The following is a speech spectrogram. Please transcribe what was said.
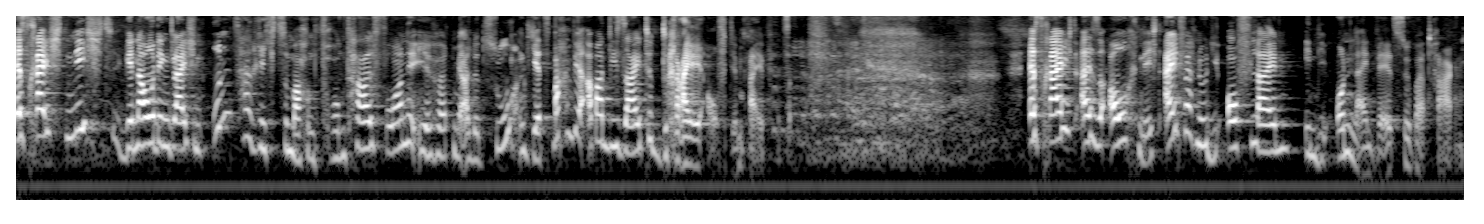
Es reicht nicht, genau den gleichen Unterricht zu machen, frontal vorne, ihr hört mir alle zu, und jetzt machen wir aber die Seite 3 auf dem iPad. Es reicht also auch nicht, einfach nur die Offline in die Online-Welt zu übertragen.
